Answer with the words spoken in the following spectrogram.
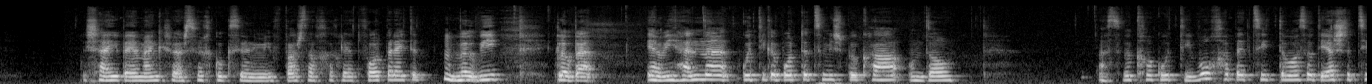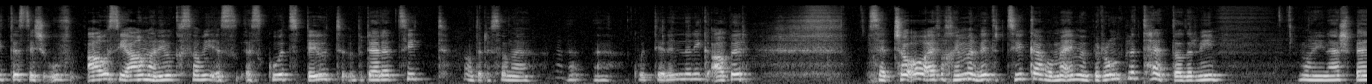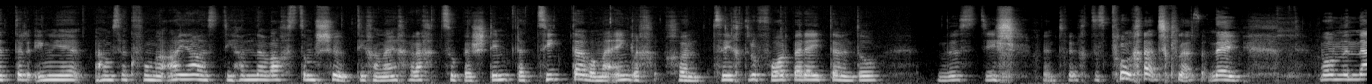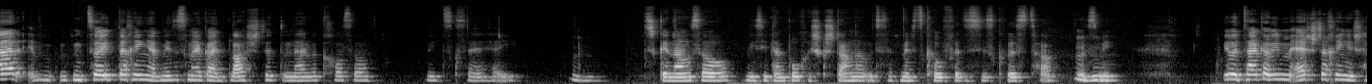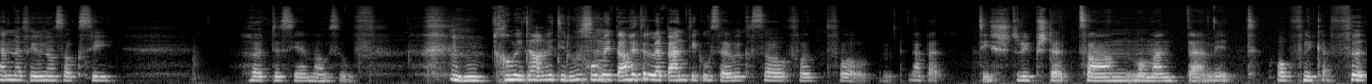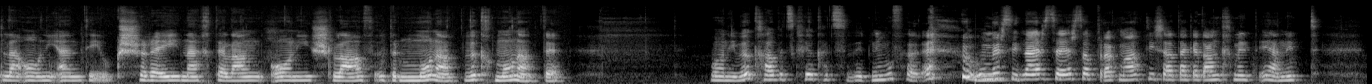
Scheibe, manchmal wäre es vielleicht gut gewesen, wenn ich mich auf ein paar Sachen ein bisschen vorbereitet mhm. Weil wie, ich glaube, habe wie Henne gute Geburten zum Beispiel gehabt und auch also wirklich gute Wochenbettzeiten, wo so die erste Zeit, das ist auf, alles in allem habe ich wirklich so wie ein, ein gutes Bild über diese Zeit oder so eine eine gute Erinnerung, aber es hat schon auch einfach immer wieder Zeug gegeben, die man immer überrumpelt hat, oder wie, wo ich dann später irgendwie herausgefunden ah ja, die haben einen Wachstumsschub, die kommen eigentlich recht zu bestimmten Zeiten, wo man eigentlich sich darauf vorbereiten könnte, wenn du wüsstest, wenn du vielleicht das Buch hättest gelesen. Nein. Wo man dann, beim zweiten Kind hat mich das mega entlastet und dann wirklich auch so, wie zu sehen, hey, mhm das ist genau so, wie sie in diesem Buch ist gestanden und das hat mir jetzt geholfen, dass ich es gewusst habe. Mhm. Ich würde sagen, wie beim ersten Kind war es viel noch so, gewesen, hört es jemals auf. Mhm. Komme ich da wieder raus? Komme ich da wieder lebendig raus, wirklich so von, von eben die sträubsten Zahnmomente mit offenen Vierteln ohne Ende und Geschrei nächtelang ohne Schlaf über Monate, wirklich Monate wo ich wirklich das Gefühl hatte, es wird nicht mehr aufhören. Mhm. Und wir sind dann sehr so pragmatisch an den Gedanken mit, ich habe nicht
